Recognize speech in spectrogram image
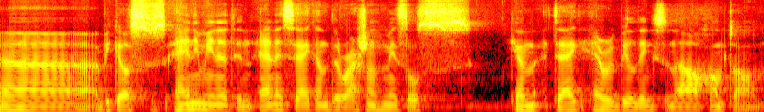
Uh, because any minute, in any second, the Russian missiles can attack every buildings in our hometown,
